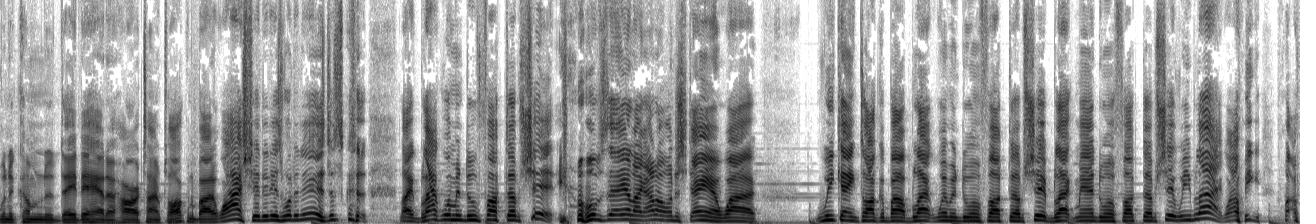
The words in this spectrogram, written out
when it come to the day, they had a hard time talking about it. Why shit? It is what it is. Just like black women do fucked up shit. You know what I'm saying? Like I don't understand why we can't talk about black women doing fucked up shit, black man doing fucked up shit. We black. Why we why,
